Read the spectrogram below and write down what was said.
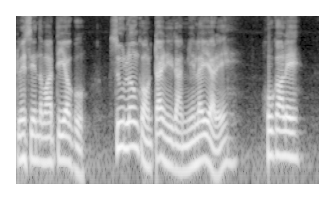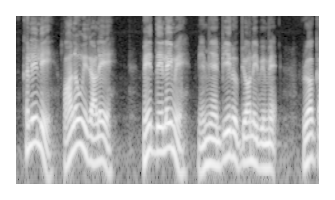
တွင်စင်သမားတစ်ယောက်ကိုစူးလုံးကောင်တိုက်နေတာမြင်လိုက်ရတယ်ဟိုကလည်းခလေးလေးဘာလုပ်နေတာလဲမင်းသေးလိုက်မယ်မြန်မြန်ပြေးလို့ပြောနေပေမဲ့ ရက်က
